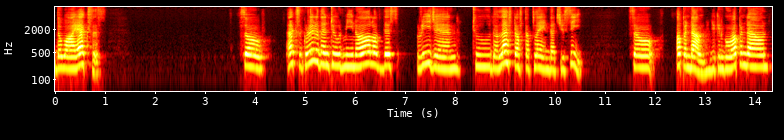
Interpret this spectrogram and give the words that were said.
the y-axis. So x greater than 2 would mean all of this region to the left of the plane that you see. So up and down. You can go up and down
